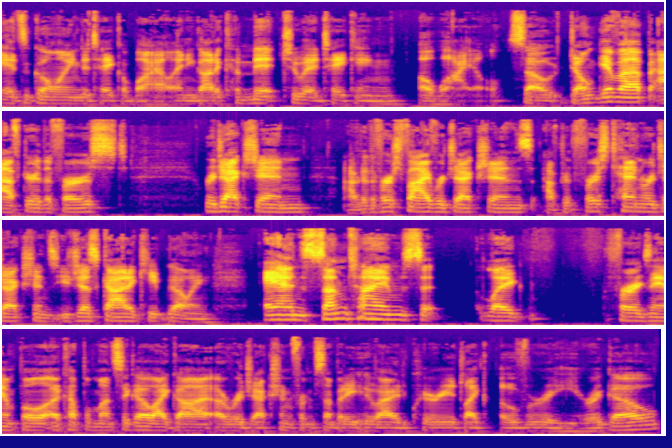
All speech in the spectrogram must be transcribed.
it's going to take a while, and you gotta commit to it taking a while. So don't give up after the first rejection, after the first five rejections, after the first 10 rejections. You just gotta keep going. And sometimes, like, for example, a couple months ago, I got a rejection from somebody who I had queried like over a year ago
